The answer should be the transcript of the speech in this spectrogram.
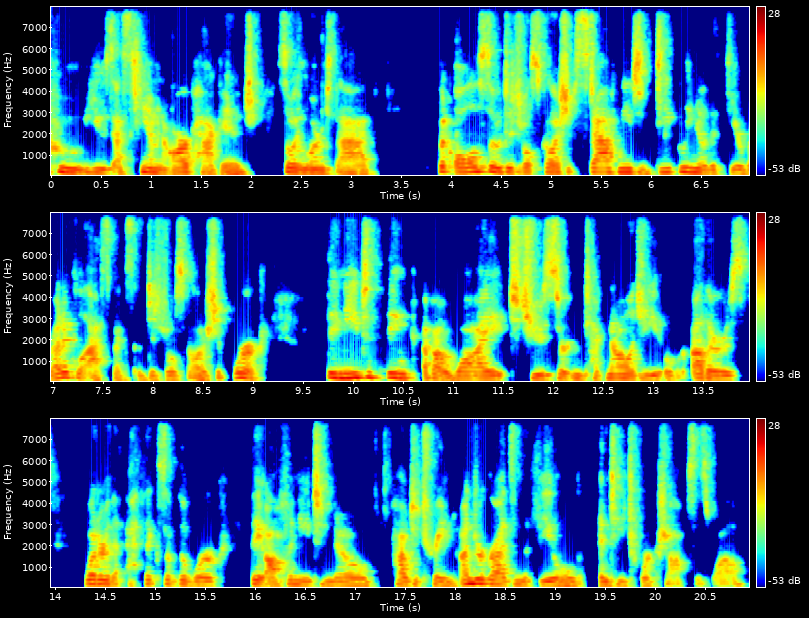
who use STM and R package. So I learned that. But also digital scholarship staff need to deeply know the theoretical aspects of digital scholarship work. They need to think about why to choose certain technology over others. What are the ethics of the work? They often need to know how to train undergrads in the field and teach workshops as well.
